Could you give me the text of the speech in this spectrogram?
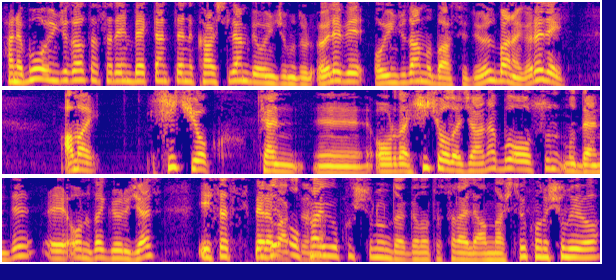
hani bu oyuncu Galatasaray'ın beklentilerini karşılayan bir oyuncu mudur? Öyle bir oyuncudan mı bahsediyoruz? Bana göre değil. Ama hiç yok yokken e, orada hiç olacağına bu olsun mu dendi. E, onu da göreceğiz. İstatistiklere bir baktığımda. Okay Yokuşlu'nun da Galatasaray'la anlaştığı konuşuluyor.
